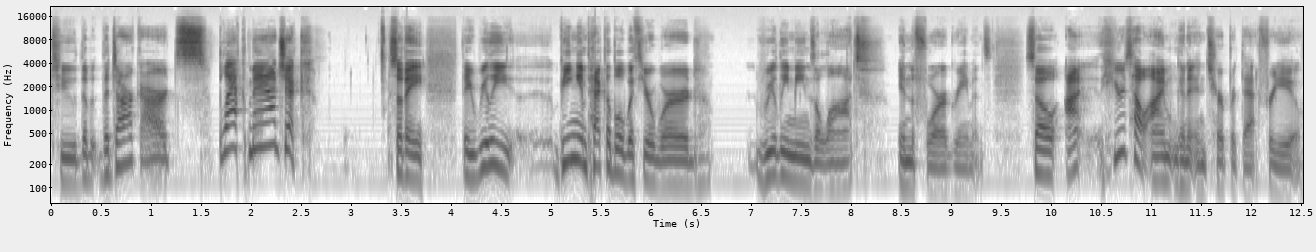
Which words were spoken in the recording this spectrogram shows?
to the the dark arts, black magic. So they they really being impeccable with your word really means a lot in the four agreements. So I, here's how I'm going to interpret that for you,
